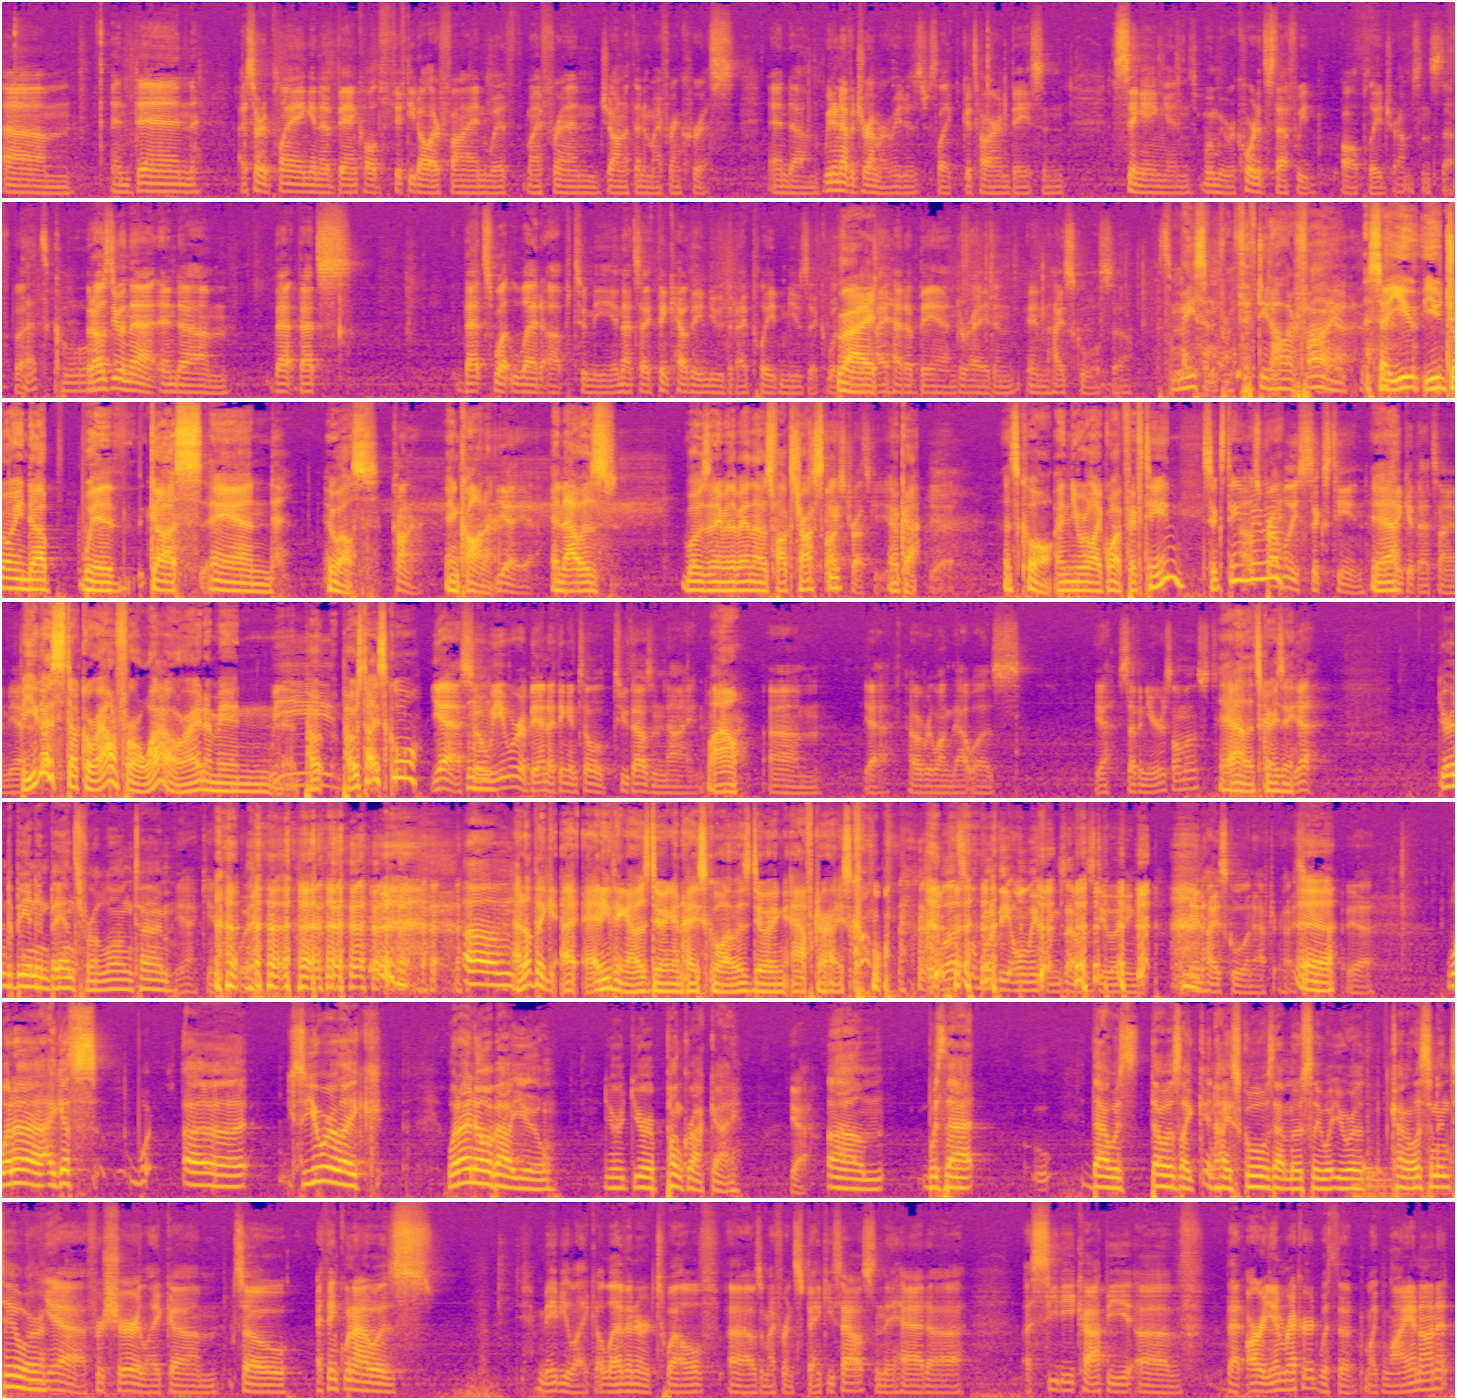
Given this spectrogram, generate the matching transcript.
Um, and then I started playing in a band called Fifty Dollar Fine with my friend Jonathan and my friend Chris. And um, we didn't have a drummer. We just just like guitar and bass and singing. And when we recorded stuff, we'd all play drums and stuff. But That's cool. But I was doing that, and um, that that's that's what led up to me, and that's I think how they knew that I played music was Right. I had a band right in in high school. So It's Mason from Fifty Dollar Fine. So you you joined up with Gus and who else? Connor, And Connor. yeah, yeah, And that was what was the name of the band? That was Fox Trotsky. Fox Trotsky. Yeah. Okay. yeah. That's cool. And you were like what, 15, 16 I was maybe? probably 16. Yeah. I think at that time. Yeah. But you guys stuck around for a while, right? I mean, We- po- post high school. yeah. So Mm-hmm. we were a band I think until 2009. Wow. Um, yeah. However long that was. Yeah, seven years almost. Yeah, that's crazy. Yeah. You're into being in bands for a long time. Yeah. I can't quit. I don't think I, anything I was doing in high school I was doing after high school. well, that's one of the only things I was doing in high school and after high school. Yeah. Yeah. What uh I guess wh- uh so you were like what I know about you, you're you're a punk rock guy. Yeah. Um was that that was that was like in high school was that mostly what you were kind of listening to or Yeah, for sure. Like, um, so I think when I was maybe like 11 or 12, uh, I was at my friend Spanky's house, and they had uh, a CD copy of that REM record with the like lion on it,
